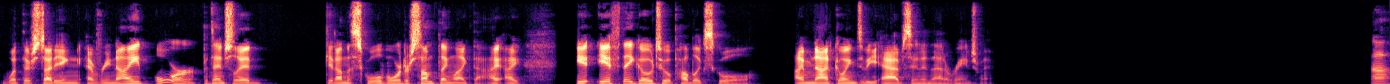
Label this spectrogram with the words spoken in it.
what they're studying every night, or potentially I'd get on the school board or something like that. I, I if they go to a public school, I'm not going to be absent in that arrangement. Uh,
